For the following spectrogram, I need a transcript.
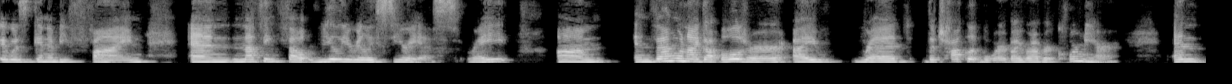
it was going to be fine and nothing felt really, really serious, right? Um, and then when I got older, I read The Chocolate War by Robert Cormier. And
